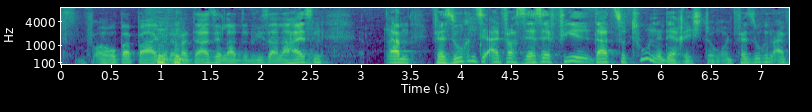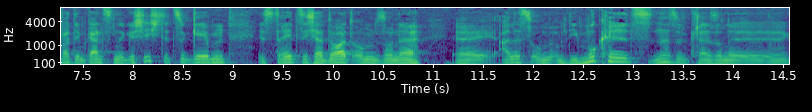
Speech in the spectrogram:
Europapark oder Phantasialand und wie sie alle heißen, ähm, versuchen sie einfach sehr, sehr viel da zu tun in der Richtung und versuchen einfach dem Ganzen eine Geschichte zu geben. Es dreht sich ja dort um so eine äh, alles um, um die Muckels, ne, so, so, eine, äh,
